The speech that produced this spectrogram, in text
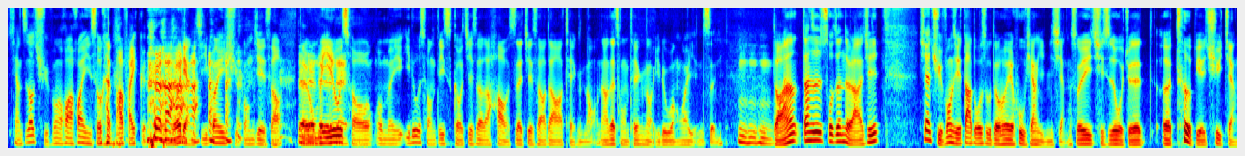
想知道曲风的话，欢迎收看八百梗，我们有两集关于曲风介绍。对，我们一路从我们一路从 disco 介绍到 house，再介绍到 techno，然后再从 techno 一路往外延伸。嗯嗯嗯，对啊。但是说真的啦，其实。现在曲风其实大多数都会互相影响，所以其实我觉得，呃，特别去讲，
